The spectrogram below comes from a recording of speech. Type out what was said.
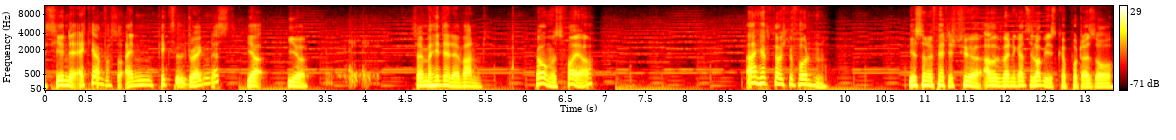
Ist hier in der Ecke einfach so ein Pixel Dragon Nest? Ja, hier. Scheinbar hinter der Wand. Da oben ist Feuer. Ah, ich hab's, glaube ich, gefunden. Hier ist so eine fette Tür. Aber meine ganze Lobby ist kaputt, also...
